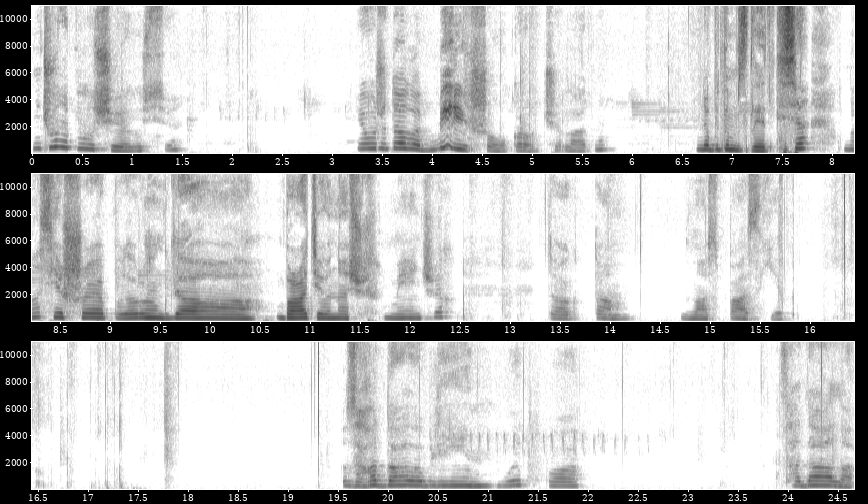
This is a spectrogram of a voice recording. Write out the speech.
Нічого не вийшло. Я вже дала більшого, коротше, ладно. Не будемо злитися. У нас є ще подарунок для братів наших менших. Так, там в нас пас є. Згадала, блін. Випа. Згадала.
